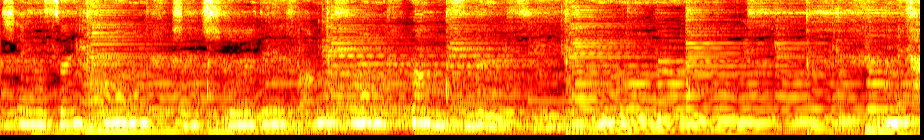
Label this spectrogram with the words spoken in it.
心随风，奢侈地放松，放自己。你还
